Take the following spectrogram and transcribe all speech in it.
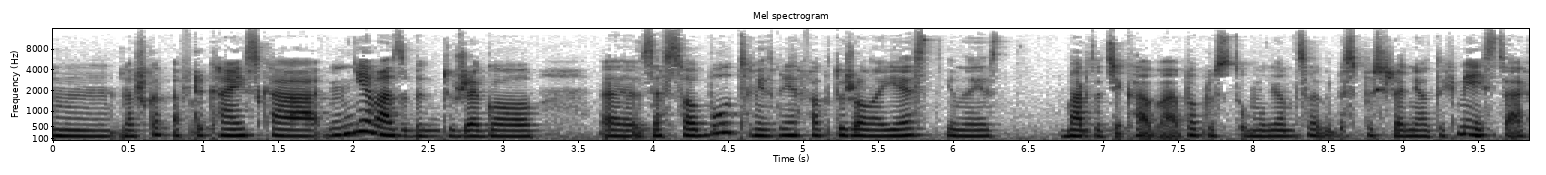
mm, na przykład afrykańska nie ma zbyt dużego e, zasobu, co nie zmienia faktu, że ona jest i ona jest bardzo ciekawa, po prostu mówiąc bezpośrednio o tych miejscach.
